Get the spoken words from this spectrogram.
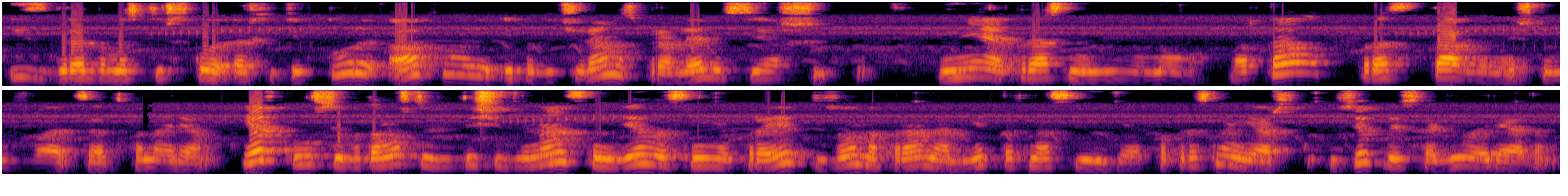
из градомастерской архитектуры ахнули и по вечерам исправляли все ошибки меняя красную линию новых кварталов, проставленные, что называется, от фонаря. Я в курсе, потому что в 2012 делала с ними проект зон охраны объектов наследия по Красноярску, и все происходило рядом.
